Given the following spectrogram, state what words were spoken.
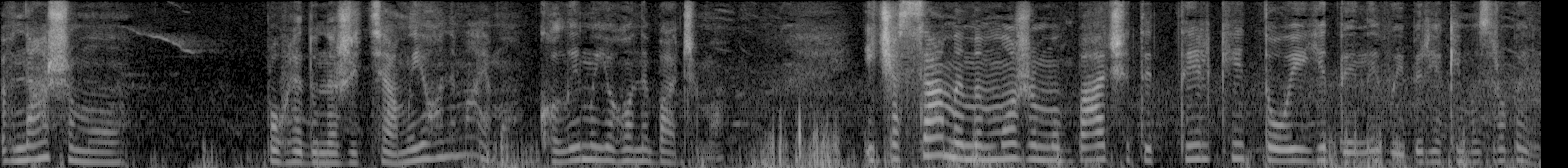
в нашому погляду на життя ми його не маємо, коли ми його не бачимо. І часами ми можемо бачити тільки той єдиний вибір, який ми зробили.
